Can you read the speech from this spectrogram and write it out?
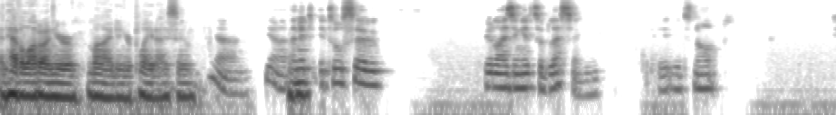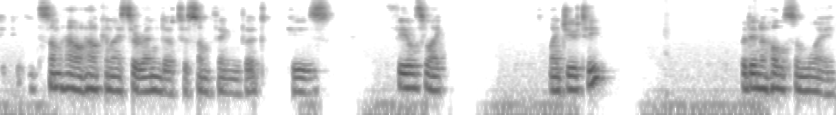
And have a lot on your mind and your plate, I assume. Yeah. Yeah. And it, it's also realizing it's a blessing. It, it's not, it's somehow, how can I surrender to something that is, feels like my duty, but in a wholesome way.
